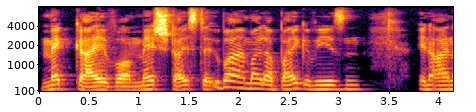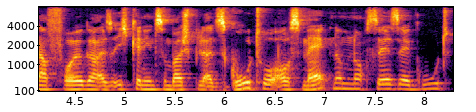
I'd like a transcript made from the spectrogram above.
MacGyver, Mesh, da ist der überall mal dabei gewesen in einer Folge. Also ich kenne ihn zum Beispiel als Goto aus Magnum noch sehr, sehr gut.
